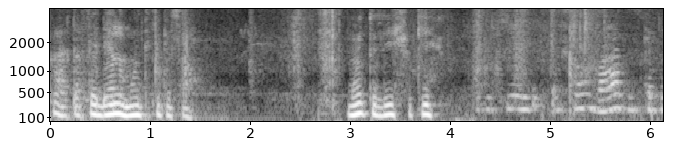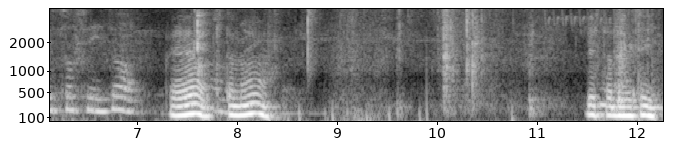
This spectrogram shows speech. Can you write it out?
Cara, tá fedendo muito aqui, pessoal. Muito lixo aqui. Aqui são vasos que a pessoa fez, ó. É, aqui também, ó. Vê se tá aberto aí.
